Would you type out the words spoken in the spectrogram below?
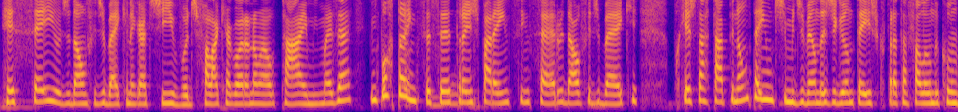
receio de dar um feedback negativo, de falar que agora não é o time. Mas é importante você ser uhum. transparente, sincero e dar o feedback. Porque a startup não tem um time de vendas gigantesco para estar tá falando com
